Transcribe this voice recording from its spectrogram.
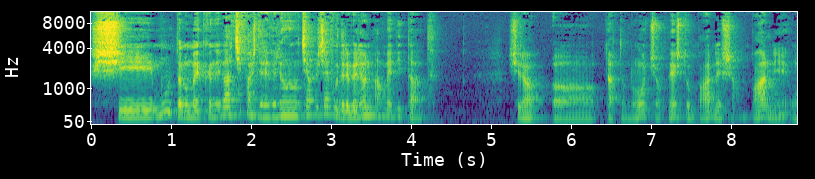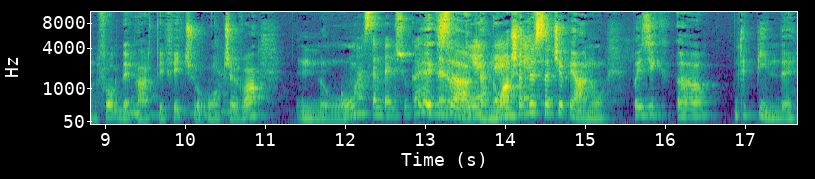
Și multă lume când era, ce faci de Revelion? Ce, ce ai făcut de Revelion? Am meditat. Și era, uh, dar tu nu ciocnești un par de șampanie, un foc de artificiu, o ceva? Nu. O masă îmbelșugată, Exact, dar nu diete, așa trebuie să chefuri. începi anul. Păi zic, uh, depinde.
